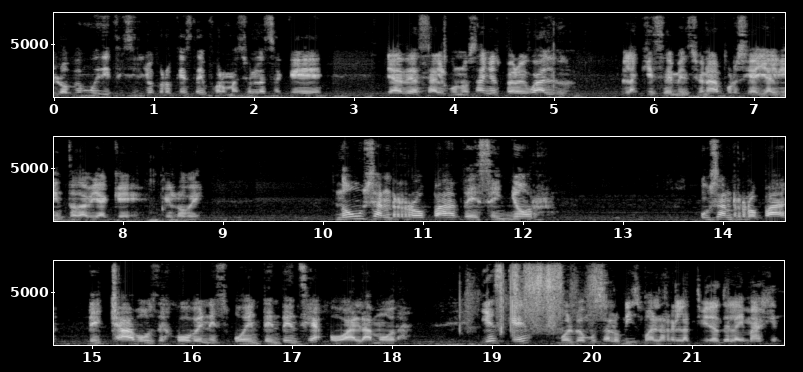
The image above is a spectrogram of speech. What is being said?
lo veo muy difícil. Yo creo que esta información la saqué ya de hace algunos años, pero igual la quise mencionar por si hay alguien todavía que, que lo ve. No usan ropa de señor, usan ropa de chavos, de jóvenes o en tendencia o a la moda. Y es que volvemos a lo mismo, a la relatividad de la imagen.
